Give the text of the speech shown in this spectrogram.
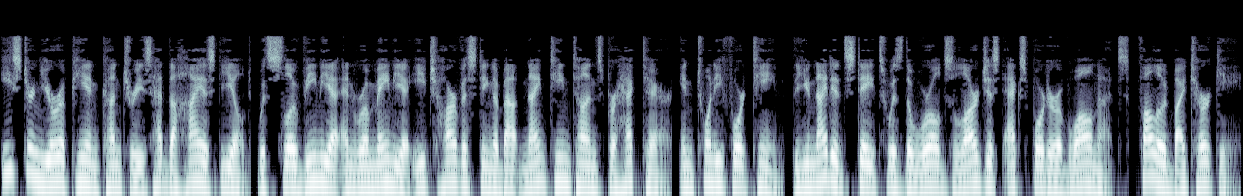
Eastern European countries had the highest yield, with Slovenia and Romania each harvesting about 19 tons per hectare. In 2014, the United States was the world's largest exporter of walnuts, followed by Turkey.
